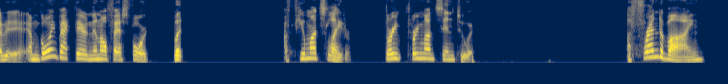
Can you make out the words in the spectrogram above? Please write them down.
I mean, I'm going back there and then I'll fast forward. But a few months later, three, three months into it, a friend of mine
